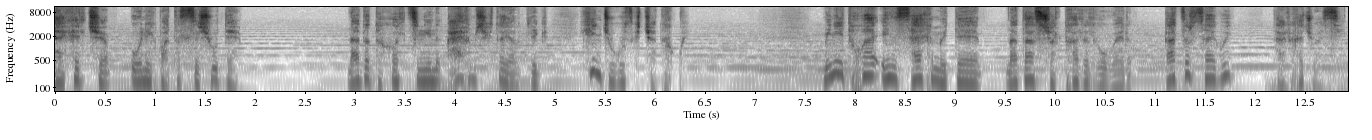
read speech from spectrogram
Тахилч үүнийг баталсан шүү дээ. Надад тохиолдсон энэ гайхамшигтай явдлыг хэн ч үгүйсгэж чадахгүй. Миний тухай энэ сайхан мэдээ надаас шалтгаалалгүйгээр газар сайгүй тархаж байсан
